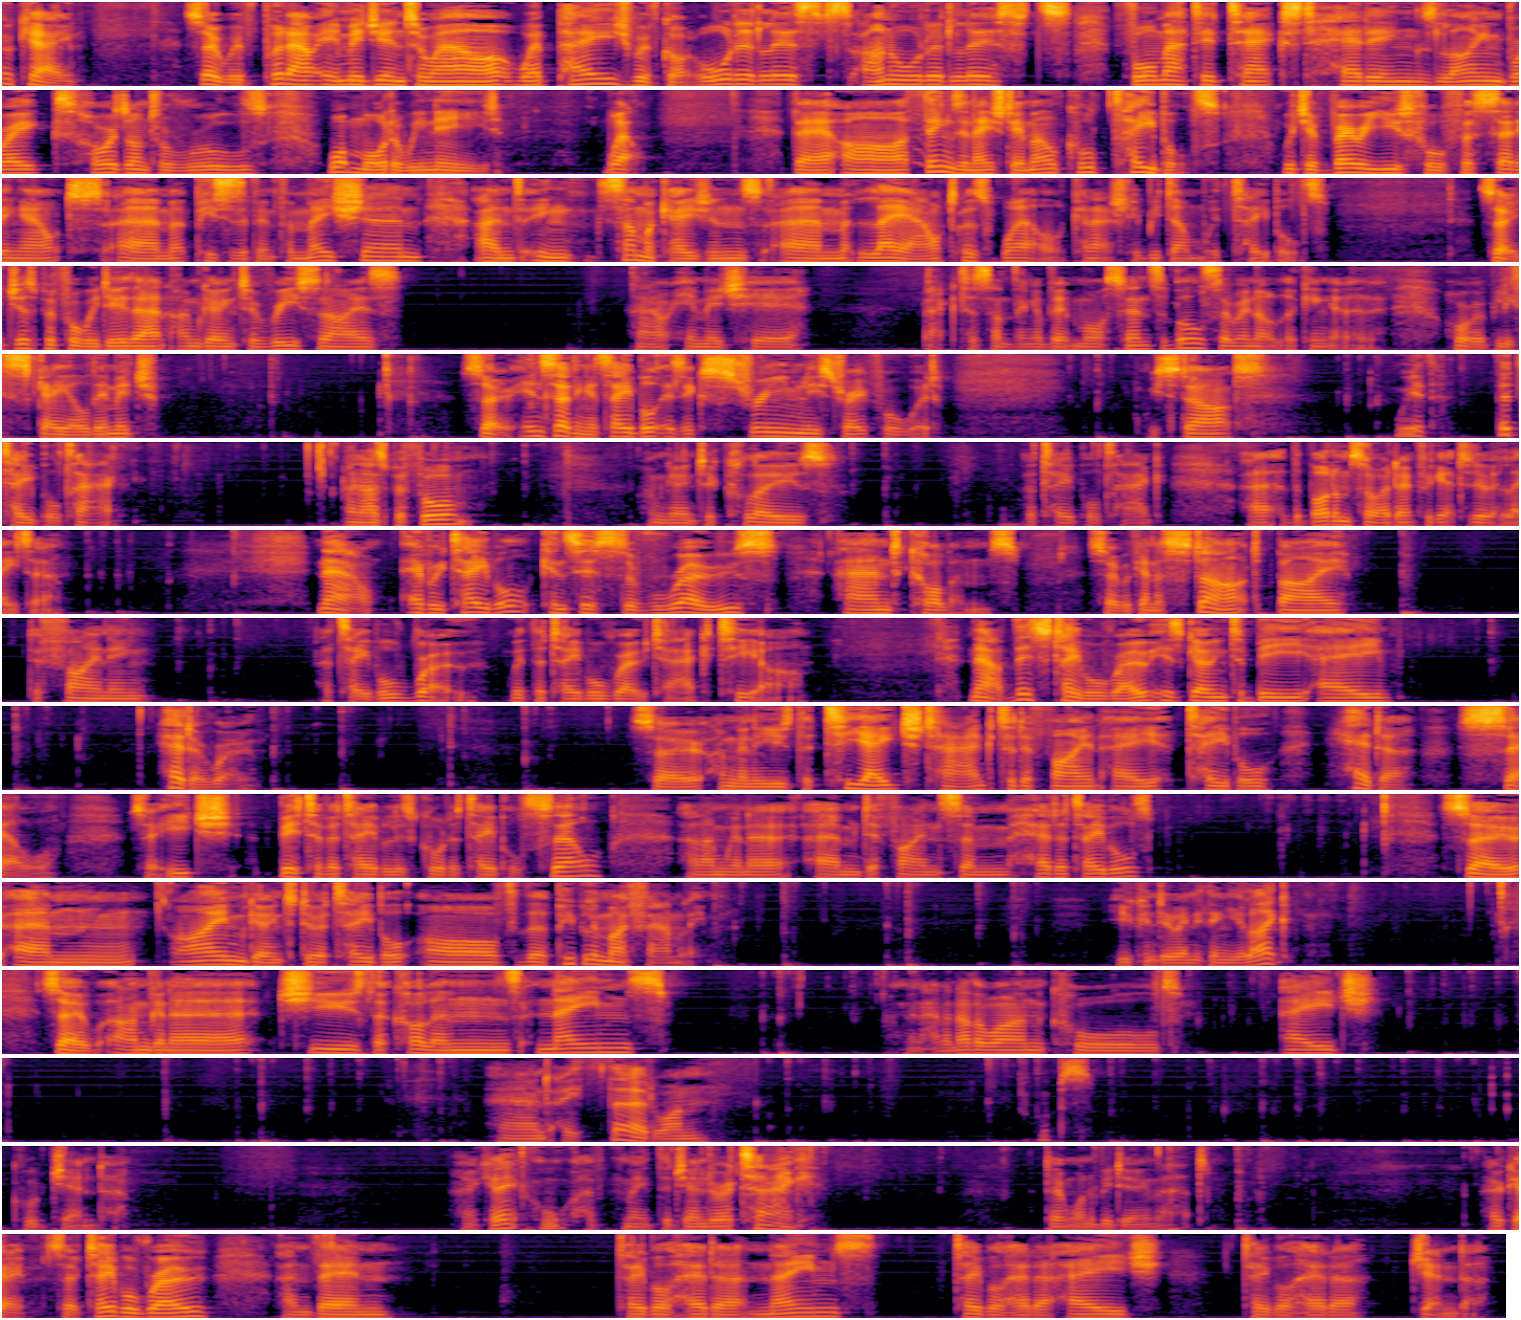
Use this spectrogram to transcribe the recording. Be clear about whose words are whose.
Speaker 1: Okay, so we've put our image into our web page. We've got ordered lists, unordered lists, formatted text, headings, line breaks, horizontal rules. What more do we need? Well, there are things in HTML called tables, which are very useful for setting out um, pieces of information, and in some occasions, um, layout as well can actually be done with tables. So just before we do that, I'm going to resize our image here back to something a bit more sensible, so we're not looking at a horribly scaled image. So inserting a table is extremely straightforward. We start with the table tag. And as before, I'm going to close the table tag uh, at the bottom so I don't forget to do it later. Now, every table consists of rows and columns. So we're going to start by defining a table row with the table row tag tr. Now, this table row is going to be a header row. So I'm going to use the th tag to define a table header cell. So each bit of a table is called a table cell, and I'm going to um, define some header tables. So um, I'm going to do a table of the people in my family. You can do anything you like. So I'm going to choose the columns names. To have another one called age. And a third one, whoops, called gender. Okay, oh, I've made the gender a tag. Don't want to be doing that. Okay, so table row and then table header names, table header age, table header gender.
